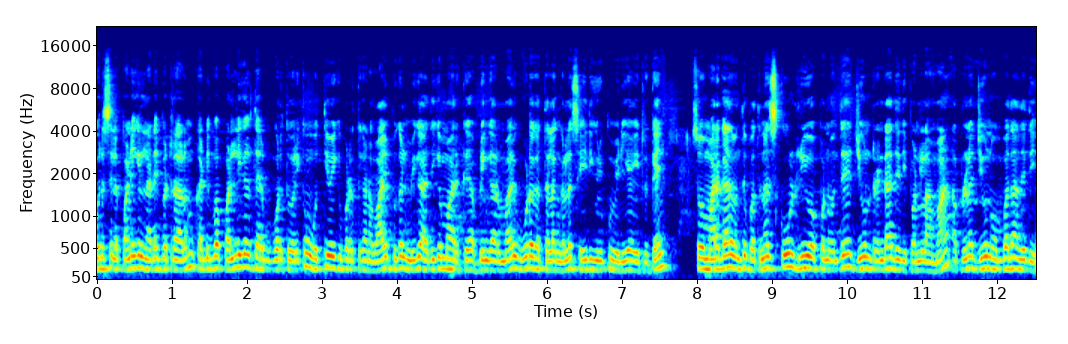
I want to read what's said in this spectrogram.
ஒரு சில பணிகள் நடைபெற்றாலும் கண்டிப்பாக பள்ளிகள் திறப்பு பொறுத்த வரைக்கும் ஒத்தி வைக்கப்படுறதுக்கான வாய்ப்புகள் மிக அதிகமாக இருக்குது அப்படிங்கிற மாதிரி ஊடகத்தலங்களில் செய்தி குறிப்பும் வெளியாகிட்டுருக்கேன் ஸோ மறக்காத வந்து பார்த்தீங்கன்னா ஸ்கூல் ரீஓப்பன் வந்து ஜூன் ரெண்டாம் தேதி பண்ணலாமா? அப்படின்னா ஜூன் ஒன்பதாம் தேதி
